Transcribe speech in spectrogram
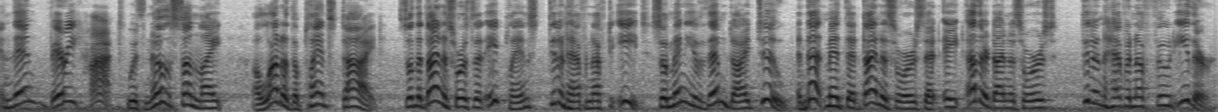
and then very hot. With no sunlight, a lot of the plants died. So the dinosaurs that ate plants didn't have enough to eat. So many of them died too. And that meant that dinosaurs that ate other dinosaurs didn't have enough food either,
